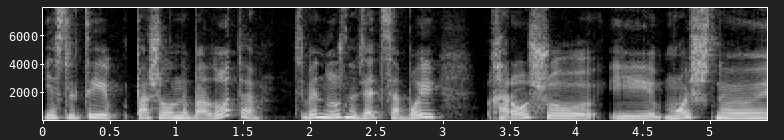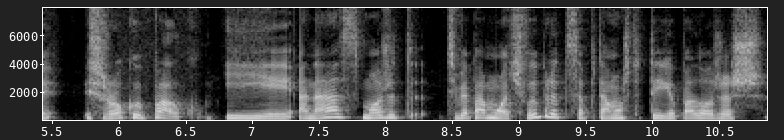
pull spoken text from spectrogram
если ты пошел на болото, тебе нужно взять с собой хорошую и мощную и широкую палку. И она сможет тебе помочь выбраться, потому что ты ее положишь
